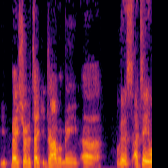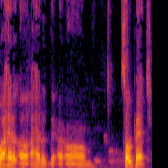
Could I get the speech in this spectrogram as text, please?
you make sure to take your Dramamine. Uh, because I tell you what, I had a, uh, I had a, uh, um, soap patch.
